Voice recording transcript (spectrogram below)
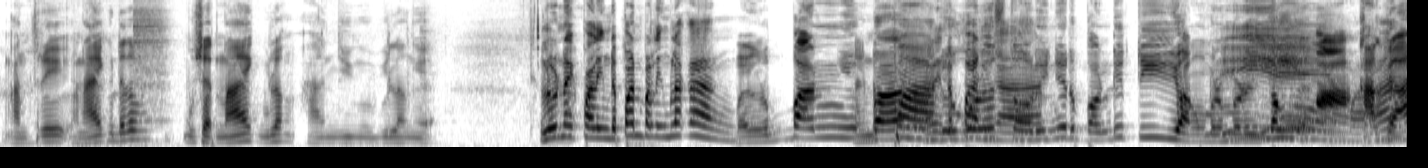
ngantri naik udah tuh buset naik bilang anjing gue bilang ya Lu naik paling depan paling belakang. Paling depan ya, Paling Bang. depan. Paling depan, kalau kan? story-nya depan dia tiang bener-bener di Iya. tengah. Kan? kagak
